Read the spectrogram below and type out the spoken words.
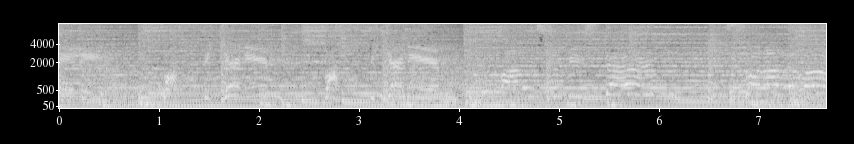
eli. Bak dikenim, bak dikenim. Barışı bizden sorarlar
